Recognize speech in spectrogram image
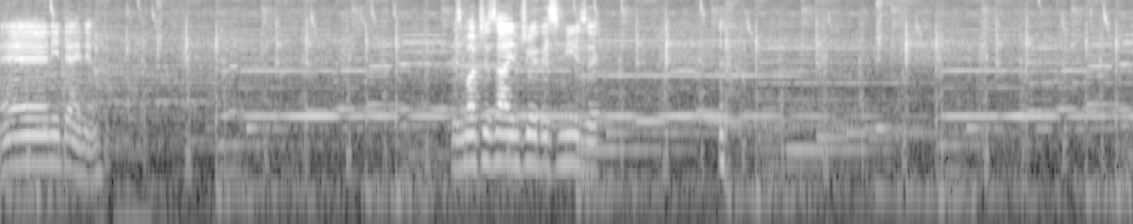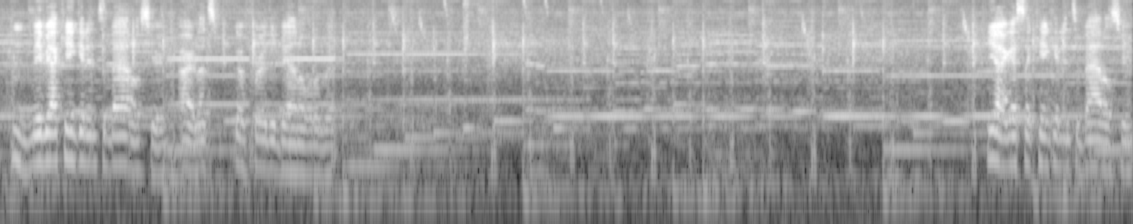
Any day now. As much as I enjoy this music. hmm, maybe I can't get into battles here. Alright, let's go further down a little bit. Yeah, I guess I can't get into battles here.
